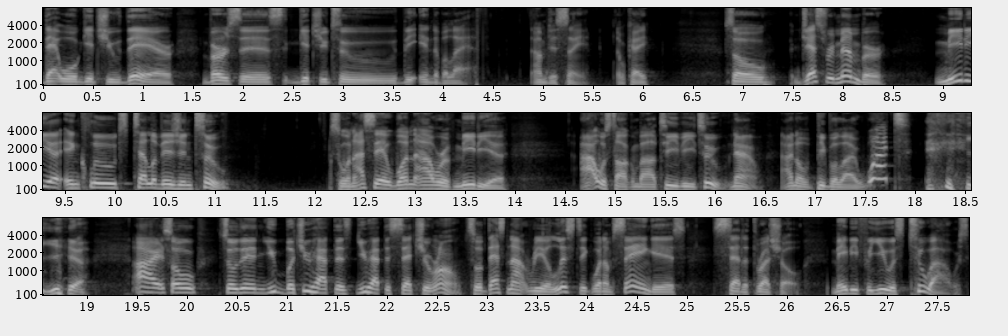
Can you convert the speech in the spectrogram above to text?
that will get you there versus get you to the end of a laugh. I'm just saying, okay? So just remember, media includes television too. So when I said one hour of media, I was talking about TV too. Now, I know people like, what? yeah. All right, so so then you but you have to you have to set your own. So if that's not realistic, what I'm saying is set a threshold. Maybe for you it's 2 hours.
